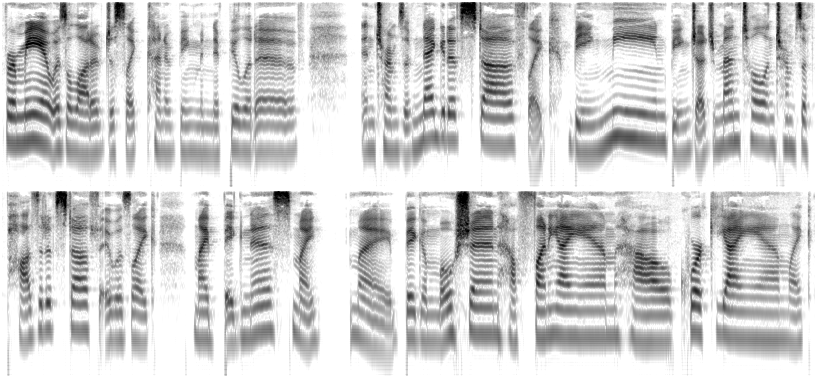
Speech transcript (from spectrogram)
for me it was a lot of just like kind of being manipulative in terms of negative stuff, like being mean, being judgmental. In terms of positive stuff, it was like my bigness, my my big emotion, how funny I am, how quirky I am, like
